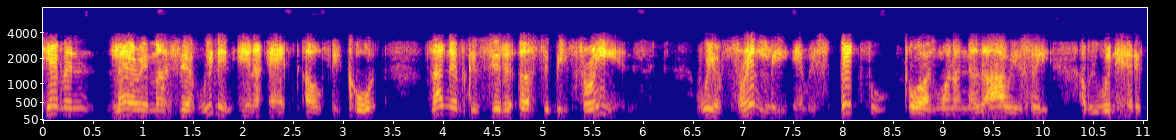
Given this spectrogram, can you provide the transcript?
Kevin, Larry, myself, we didn't interact off the court. So I never considered us to be friends. We are friendly and respectful towards one another, obviously. we wouldn't have the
